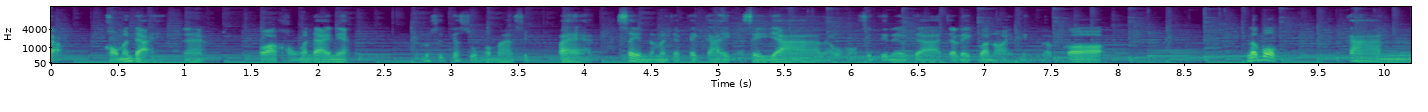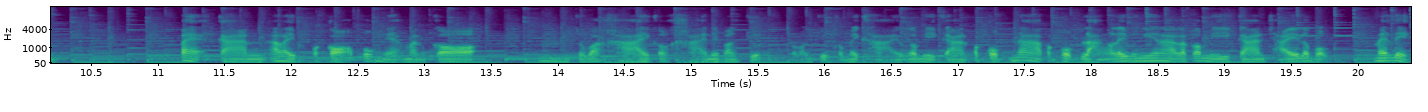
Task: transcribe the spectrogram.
กับของบันไดนะฮะ พราะว่าของบันไดเนี่ยรู้สึกจะสูงประมาณ 18 เซนนะมันจะใกล้ๆกับเซย่าแล้วของ Sentinel จะจะเล็กกว่าหน่อยหนึ่งแล้วก็ระบบการแปะการอะไรประกอบพวกเนี้ยมันก็จะว่าคล้ายก็คล้ายในบางจุดแต่บางจุดก็ไม่คล้ายก็มีการประกบหน้าประกบหลังอะไรอย่างนี้นะแล้วก็มีการใช้ระบบแม่เหล็ก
